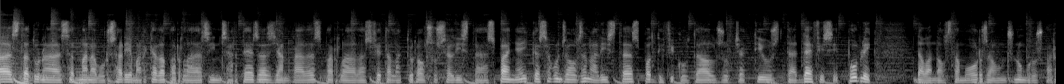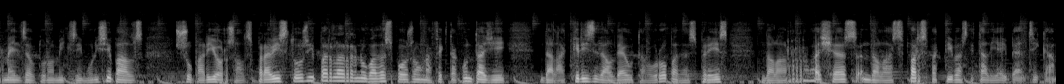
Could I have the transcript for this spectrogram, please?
Ha estat una setmana bursària marcada per les incerteses generades per la desfeta electoral socialista a Espanya i que, segons els analistes, pot dificultar els objectius de dèficit públic davant dels temors a uns números vermells autonòmics i municipals superiors als previstos i per la renovada esposa un efecte contagi de la crisi del deute a Europa després de les rebaixes de les perspectives d'Itàlia i Bèlgica.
